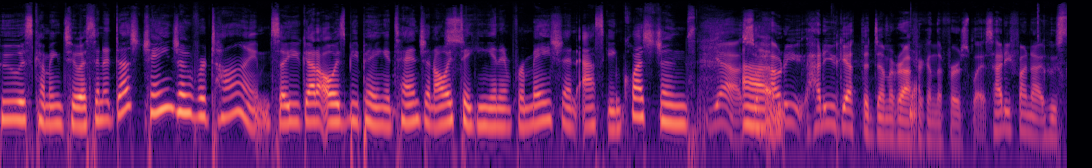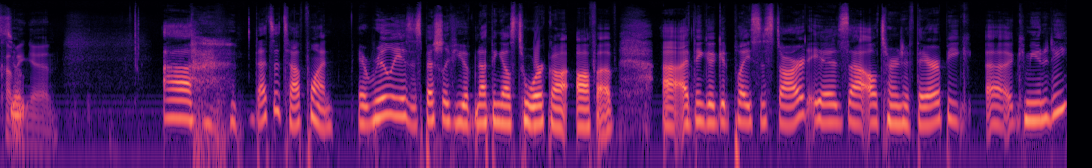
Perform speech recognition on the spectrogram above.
who is coming to us and it does change over time so you've got to always be paying attention always taking in information asking questions Yeah. So how Um, do you how do you get the demographic in the first place? How do you find out who's So- coming in? uh, that's a tough one it really is especially if you have nothing else to work on, off of uh, i think a good place to start is uh, alternative therapy uh, community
